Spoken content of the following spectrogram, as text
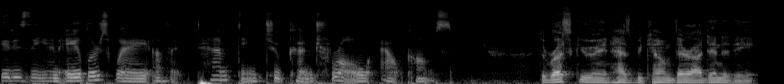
It is the enabler's way of attempting to control outcomes. The rescuing has become their identity,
